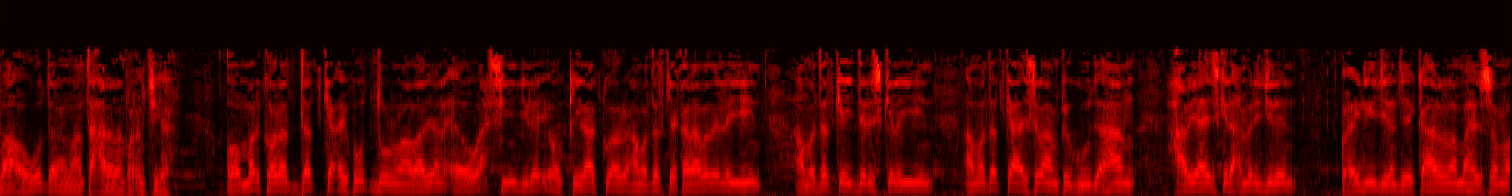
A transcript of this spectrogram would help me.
baa ugu daran maanta xaradan qaxootiga. Oo marka hore dadka ay ku dulnoolaayeen oo wax siin jiray oo kiilaad ku arrin ama dadkay qaraabada leeyihiin ama dadkay dariska leeyihiin ama dadka islaamka guud ahaan xaryaha iska dhex mari jireen waxay dhihi jireen dee kaarana ma haysanno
